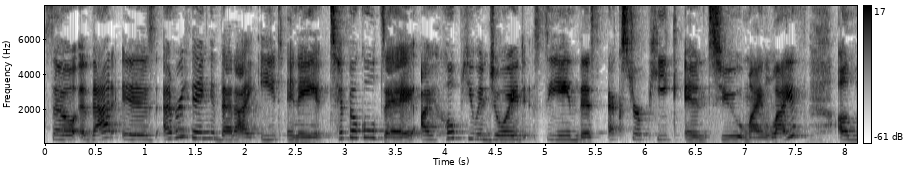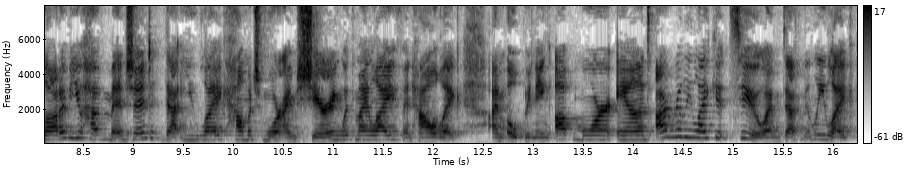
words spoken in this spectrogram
So that is everything that I eat in a typical day. I hope you enjoyed seeing this extra peek into my life. A lot of you have mentioned that you like how much more I'm sharing with my life and how like I'm opening up more and I really like it too. I'm definitely like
